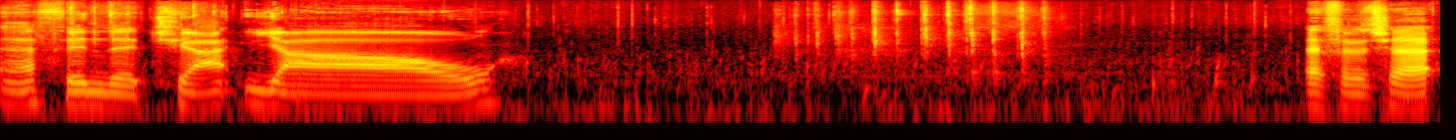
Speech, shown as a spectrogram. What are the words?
F in the chat, yo. F in the chat.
